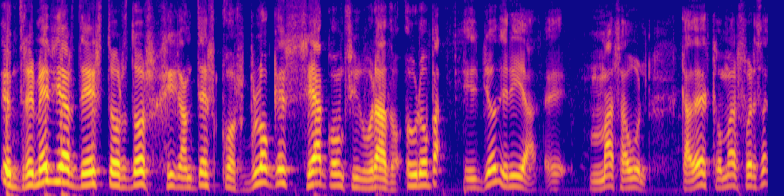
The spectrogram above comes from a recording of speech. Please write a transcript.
Entre medias de estos dos gigantescos bloques se ha configurado Europa, y yo diría, eh, más aún, cada vez con más fuerza,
